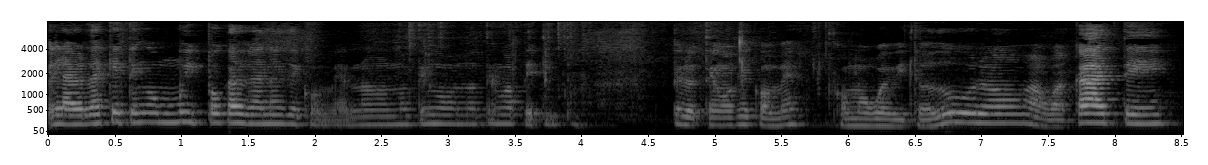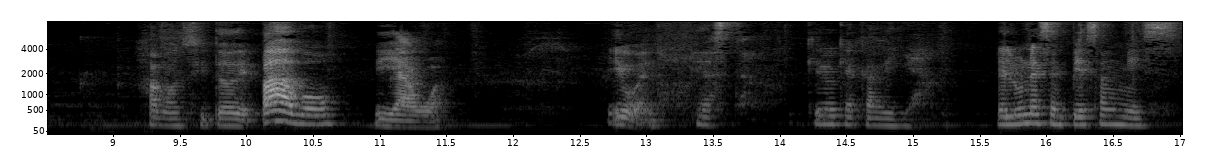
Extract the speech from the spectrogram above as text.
La verdad que tengo muy pocas ganas de comer, no, no, tengo, no tengo apetito. Pero tengo que comer, como huevito duro, aguacate, jamoncito de pavo y agua. Y bueno, ya está. Quiero que acabe ya. El lunes empiezan mis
